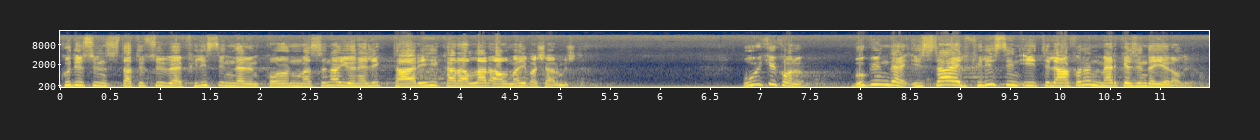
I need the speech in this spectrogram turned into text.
Kudüs'ün statüsü ve Filistinlerin korunmasına yönelik tarihi kararlar almayı başarmıştı. Bu iki konu bugün de İsrail-Filistin itilafının merkezinde yer alıyor.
